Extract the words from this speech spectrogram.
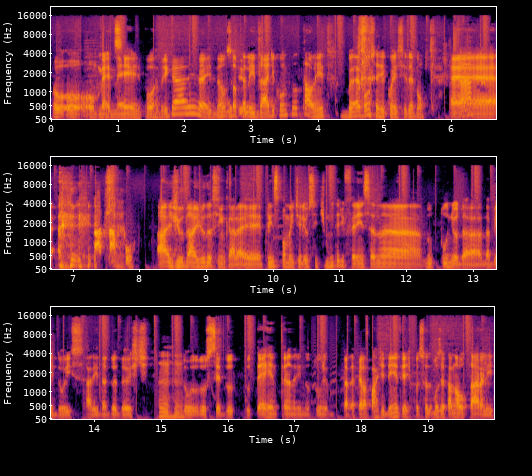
Ô, ô, ô, Mads? Meyer, porra, obrigado, hein, velho. Não só pela idade, como pelo talento. É bom ser reconhecido, é bom. É, Ah, tá, pô. ajuda, ajuda sim, cara. É, principalmente ali, eu senti muita diferença na, no túnel da, da B2, ali da, do Dust, Uhum. do, do, C- do, do TR entrando ali no túnel, pela, pela parte de dentro, e tipo, você- você tá no altar ali.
